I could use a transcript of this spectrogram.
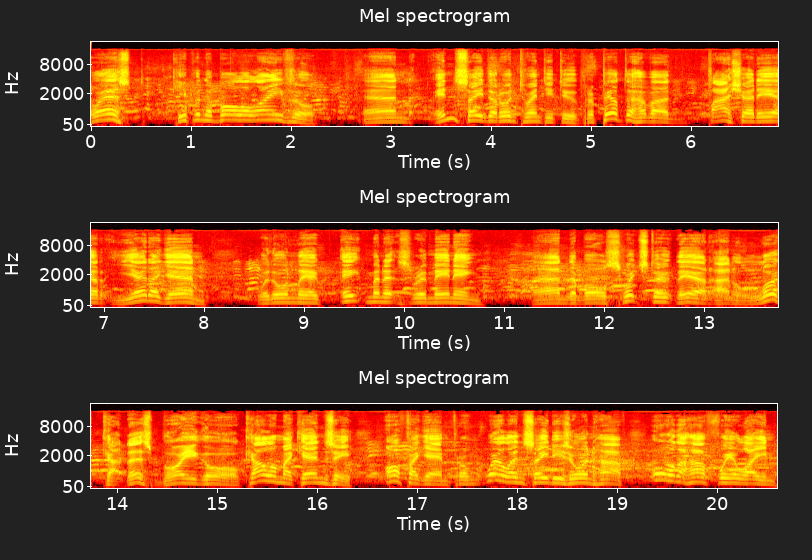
West keeping the ball alive though. And inside their own 22. Prepared to have a bash at Ayr yet again with only eight minutes remaining. And the ball switched out there. And look at this boy go. Callum McKenzie off again from well inside his own half, over the halfway line,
